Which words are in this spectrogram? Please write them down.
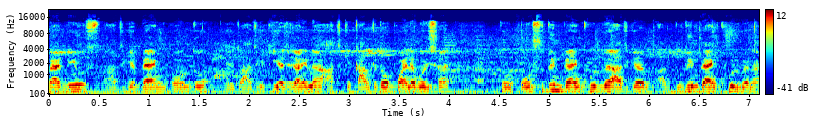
ব্যাড নিউজ আজকে ব্যাংক বন্ধ যেহেতু আজকে কী আছে জানি না আজকে কালকে তো পয়লা বৈশাখ তো পরশু দিন ব্যাংক খুলবে আজকে আর দুদিন ব্যাংক খুলবে না।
